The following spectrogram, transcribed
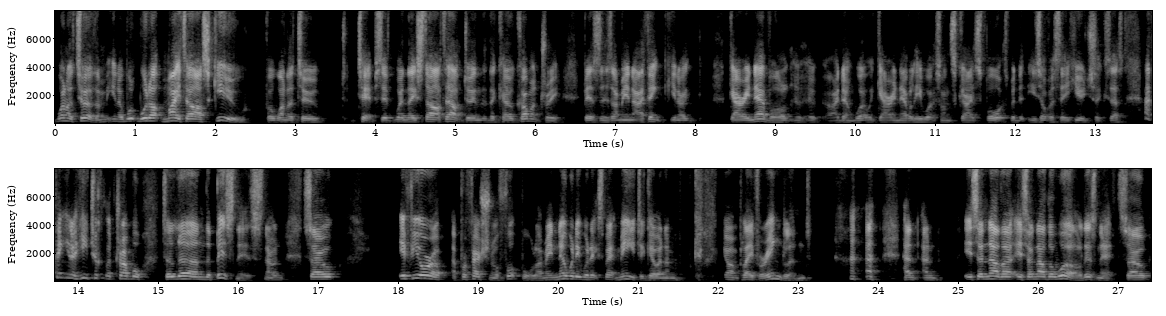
one or two of them, you know, would, would uh, might ask you for one or two tips if when they start out doing the, the co-commentary business. I mean, I think you know Gary Neville, I don't work with Gary Neville, he works on Sky Sports, but he's obviously a huge success. I think, you know, he took the trouble to learn the business. Now, so if you're a, a professional footballer, I mean, nobody would expect me to go and um, go and play for England. and, and it's another, it's another world, isn't it? So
